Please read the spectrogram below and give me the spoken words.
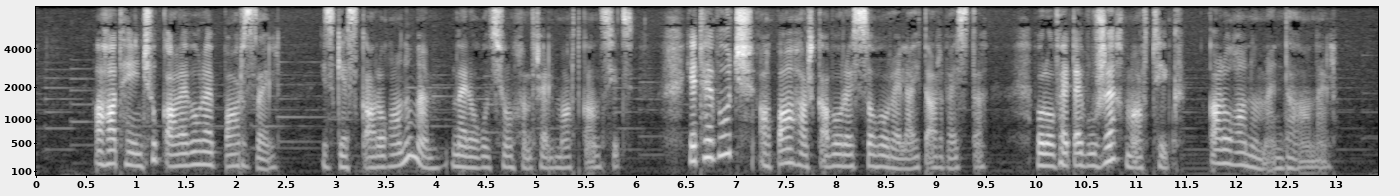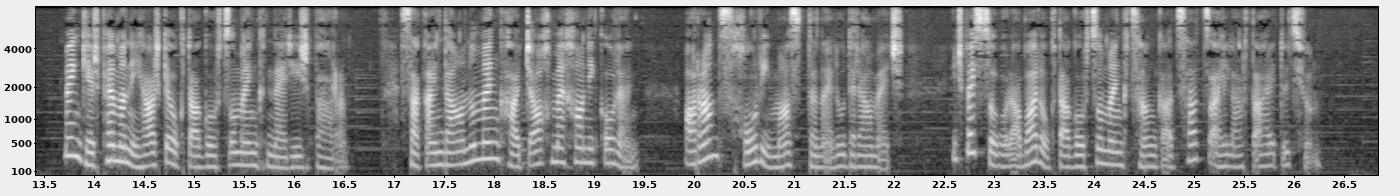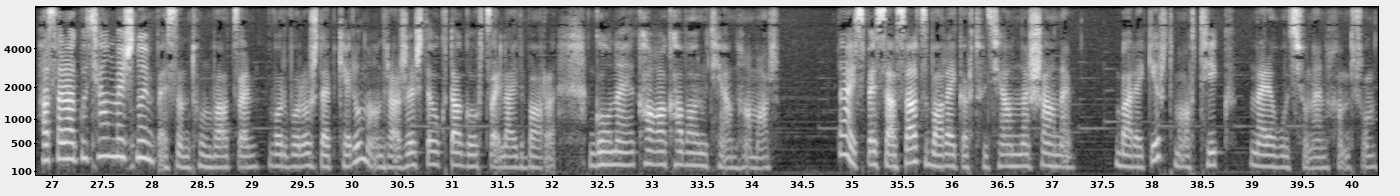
Ահա թե ինչու կարևոր է parzել, իսկ ես կարողանում եմ ներողություն խնդրել մարդկանցից Եթե ոչ, ապա հարկավոր է սովորել այդ արվեստը, որովհետև ուժեղ մարդիկ կարողանում են դա անել։ Մենք երբեմն իհարկե օգտագործում ենք ներիր բառը, սակայն դա անում ենք հաճախ մեխանիկորեն, առանց խոր իմաստ դնելու դրա մեջ, ինչպես սովորաբար օգտագործում ենք ցանկացած այլ արտահայտություն։ Հասարակության մեջ նույնպես ընդունված է, որ որոշ դեպքերում անհրաժեշտ է օգտագործել այդ բառը, գոնե քաղաքավարության համար։ Դա այսպես ասած բարեկրթության նշան է։ Բարեկիրթ մարդիկ ներողություն են խնդրում։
